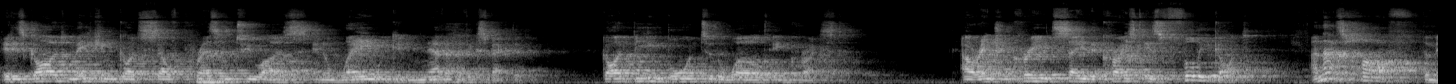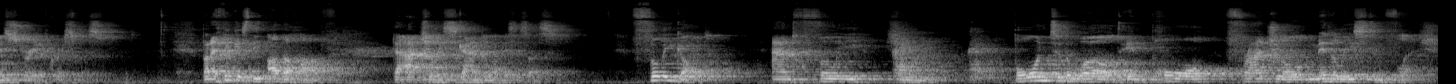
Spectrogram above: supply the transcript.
It is God making God's self present to us in a way we could never have expected. God being born to the world in Christ. Our ancient creeds say that Christ is fully God, and that's half the mystery of Christmas. But I think it's the other half that actually scandalizes us. Fully God and fully human. Born to the world in poor, fragile Middle Eastern flesh.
